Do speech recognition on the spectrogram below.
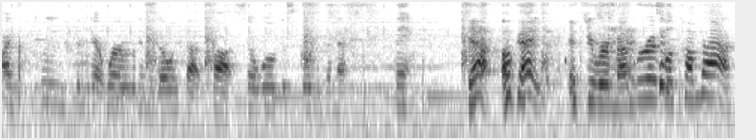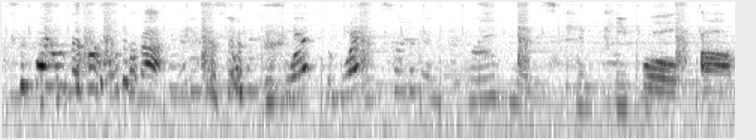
I completely forget where we're going to go with that thought. So we'll just go to the next thing. Yeah. Okay. If you remember it, we'll come back. if I remember it, we'll come back. So what what sort of improvements can people um,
